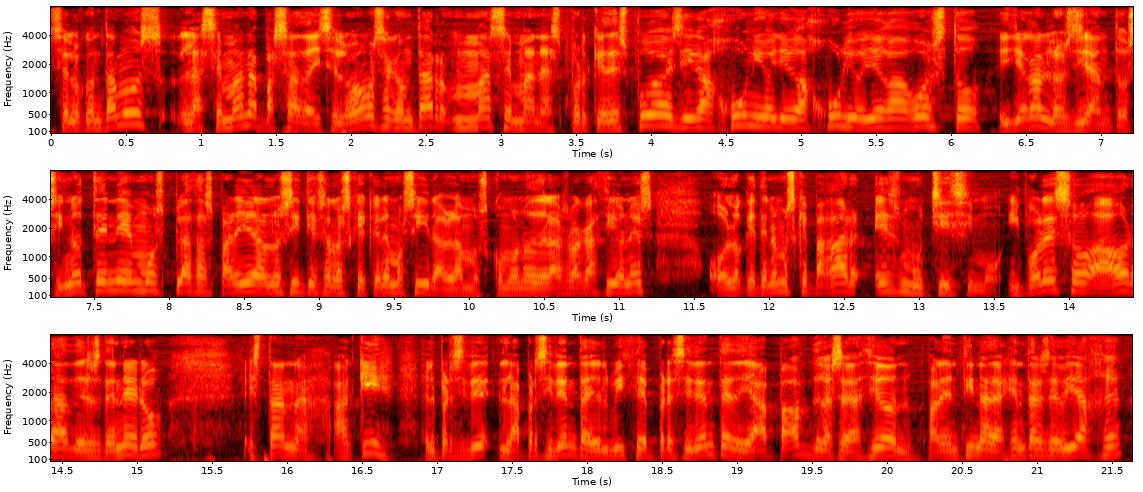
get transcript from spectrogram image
Se lo contamos la semana pasada y se lo vamos a contar más semanas, porque después llega junio, llega julio, llega agosto y llegan los llantos y no tenemos plazas para ir a los sitios a los que queremos ir, hablamos como no de las vacaciones, o lo que tenemos que pagar es muchísimo. Y por eso ahora, desde enero, están aquí el la presidenta y el vicepresidente de APAF, de la Asociación Palentina de Agentes de Viaje,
